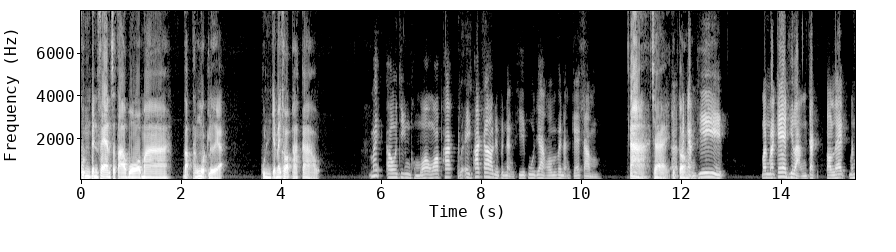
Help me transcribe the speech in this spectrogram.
คุณเป็นแฟน Star Wars มาแบบทั้งหมดเลยอะคุณจะไม่ชอบภาคเก้าไม่เอาจริงผมมองว่าภาคไอ้ภาคเก้าเนี่ยเป็นหนังที่พูดยากเพราะมันเป็นหนังแก้กรรม อ่าใช่ถูกต้องเป็นหนังที่ มันมาแก้ทีหลังจากตอนแรกมัน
